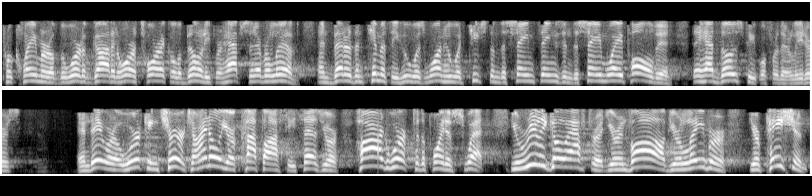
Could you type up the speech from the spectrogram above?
proclaimer of the Word of God and oratorical ability perhaps that ever lived, and better than Timothy, who was one who would teach them the same things in the same way Paul did. They had those people for their leaders. And they were a working church. I know your kopos, he says, your hard work to the point of sweat. You really go after it. You're involved. Your labor, your patience.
